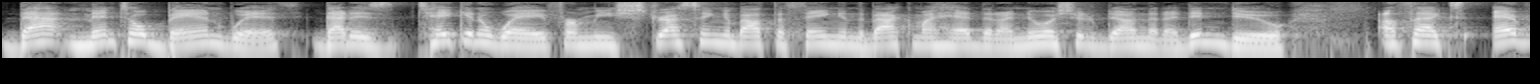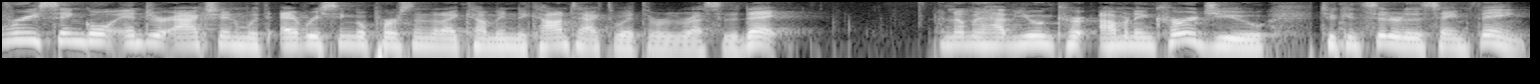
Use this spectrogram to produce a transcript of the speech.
that mental bandwidth that is taken away from me stressing about the thing in the back of my head that I knew I should have done that I didn't do affects every single interaction with every single person that I come into contact with for the rest of the day and I'm going to have you, I'm going to encourage you to consider the same thing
